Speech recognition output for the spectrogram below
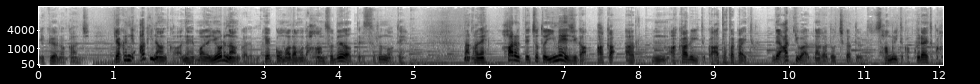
行くような感じ。逆に秋なんかはね、まだ夜なんかでも結構まだまだ半袖だったりするので、なんかね、春ってちょっとイメージが赤あ、うん、明るいとか暖かいとか。で、秋はなんかどっちかというと寒いとか暗いとか、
